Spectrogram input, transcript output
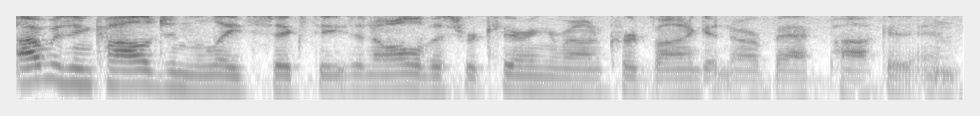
I was in college in the late '60s, and all of us were carrying around Kurt Vonnegut in our back pocket, and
